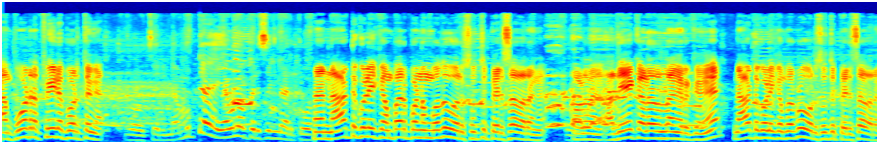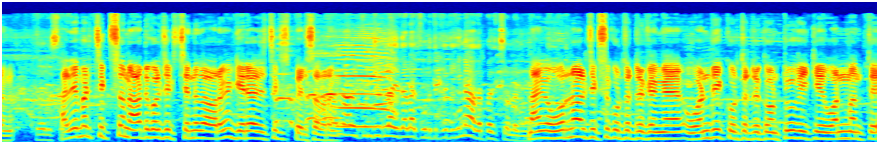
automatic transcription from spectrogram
நான் போடுற ஃபீடை பொறுத்துங்க. ஓ சரிங்கண்ணா. முட்டை எவ்வளோ பெருசுங்கண்ணா இருக்கும்? நான் நாட்டுக்கோழி கம்பேர் பண்ணும்போது ஒரு சுத்து பெருசாக வராங்க. அவ்வளோதாங்க அதே கலரில் தாங்க இருக்குங்க. நாட்டுக்கோழி கம்பேர் ஒரு சுத்து பெருசாக வராங்க. அதே மாதிரி சிக்ஸும் நாட்டுக்கோழி சிக்ஸ் சின்னதாக வராங்க. கிராஜ் சிக்ஸ் பெருசாக வராங்க. நாள் குஞ்சுகளா இதெல்லாம் கொடுத்துட்டு இருக்கீங்கன்னா அதை பத்தி சொல்லுங்க. நாங்கள் ஒரு நாள் சிக்ஸ் கொடுத்துட்ருக்கோங்க. ஒன் வீக் கொடுத்துட்ருக்கோம். Two week one month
